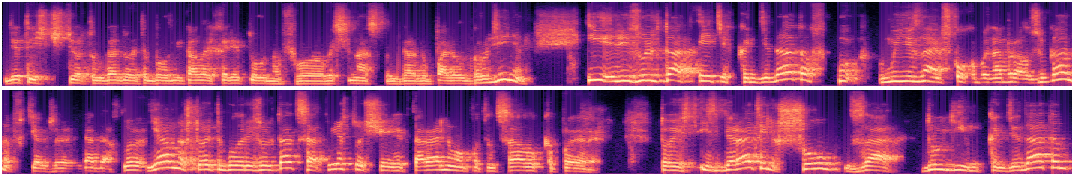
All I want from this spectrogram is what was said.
в 2000 2004 году это был Николай Харитонов, в 2018 году Павел Грудинин. И результат этих кандидатов, ну, мы не знаем, сколько бы набрал Зюганов в тех же годах, но явно, что это был результат, соответствующий электоральному потенциалу КПРФ. То есть избиратель шел за другим кандидатом,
